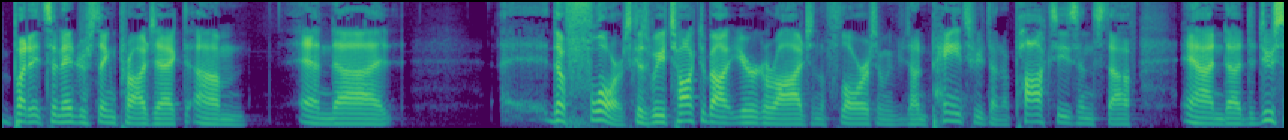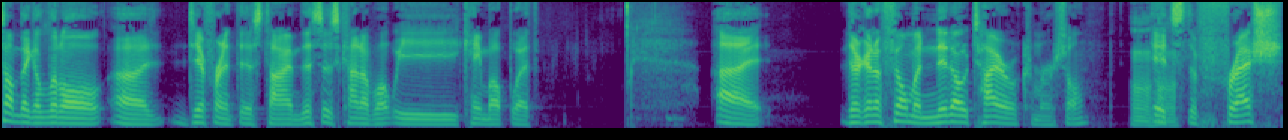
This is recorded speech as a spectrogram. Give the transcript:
but it's an interesting project. Um, and uh, the floors, because we talked about your garage and the floors, and we've done paints, we've done epoxies and stuff. And uh, to do something a little uh, different this time, this is kind of what we came up with. Uh, they're going to film a Nitto tire commercial. Mm-hmm. It's the fresh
